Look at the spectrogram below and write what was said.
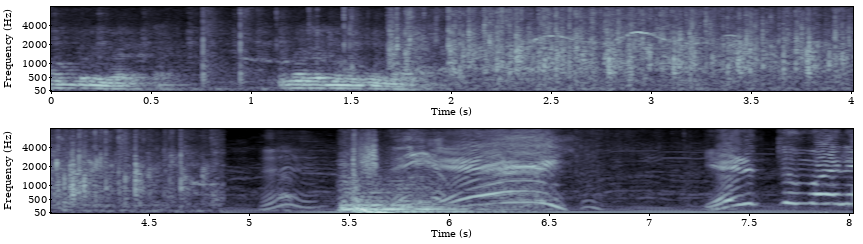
മന്ത്രി വരട്ടെ. എന്നിട്ട് നമുക്ക് നോക്കാം. എഴുത്തും വായന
